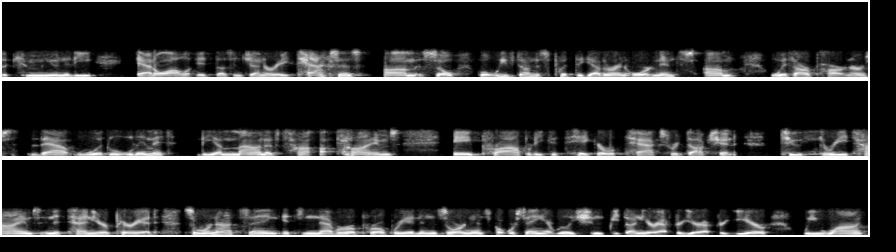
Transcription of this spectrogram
the community at all. It doesn't generate taxes. Um, so what we've done is put together an ordinance um, with our partners that would limit the amount of to- times a property could take a tax reduction to three times in a 10 year period. So we're not saying it's never appropriate in this ordinance, but we're saying it really shouldn't be done year after year after year. We want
